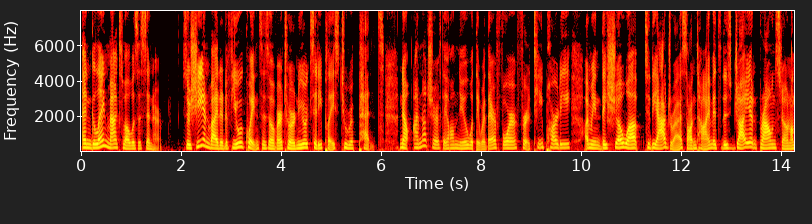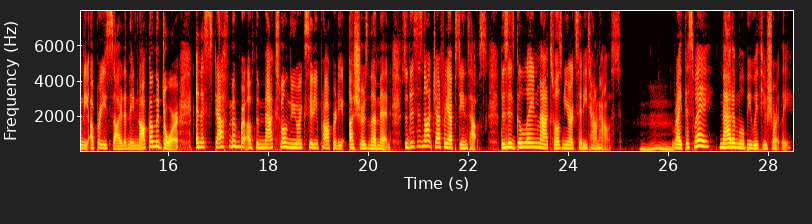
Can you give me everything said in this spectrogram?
And Ghislaine Maxwell was a sinner. So she invited a few acquaintances over to her New York City place to repent. Now, I'm not sure if they all knew what they were there for, for a tea party. I mean, they show up to the address on time. It's this giant brownstone on the Upper East Side, and they knock on the door, and a staff member of the Maxwell New York City property ushers them in. So this is not Jeffrey Epstein's house. This is Ghislaine Maxwell's New York City townhouse. Mm-hmm. Right this way. Madam will be with you shortly.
